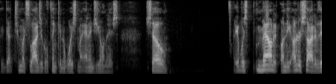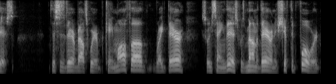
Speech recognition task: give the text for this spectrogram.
I got too much logical thinking to waste my energy on this. So it was mounted on the underside of this. This is thereabouts where it came off of, right there. So he's saying this was mounted there and it shifted forward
